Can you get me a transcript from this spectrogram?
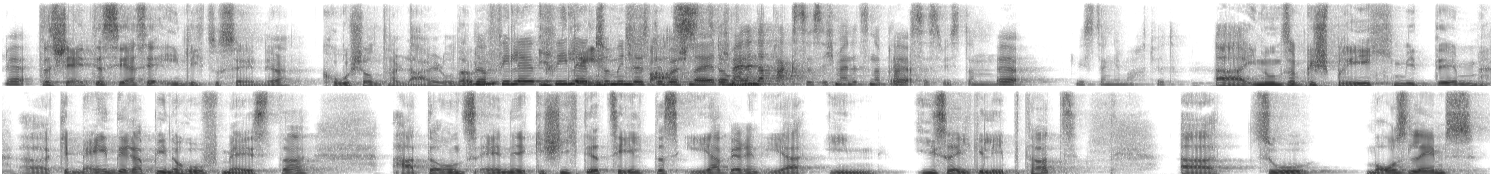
Ja. Das scheint ja sehr, sehr ähnlich zu sein, ja. Koscher und Halal oder, oder viele, viele zumindest fast. Überschneidungen. Ich meine in der Praxis, ich meine jetzt in der Praxis, ja. wie es dann, ja. wie es dann gemacht wird. Äh, in unserem Gespräch mit dem äh, Gemeinderabbiner Hofmeister hat er uns eine Geschichte erzählt, dass er, während er in Israel gelebt hat, äh, zu Moslems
